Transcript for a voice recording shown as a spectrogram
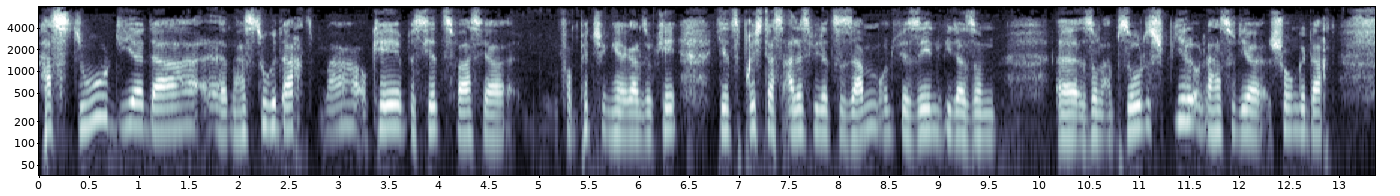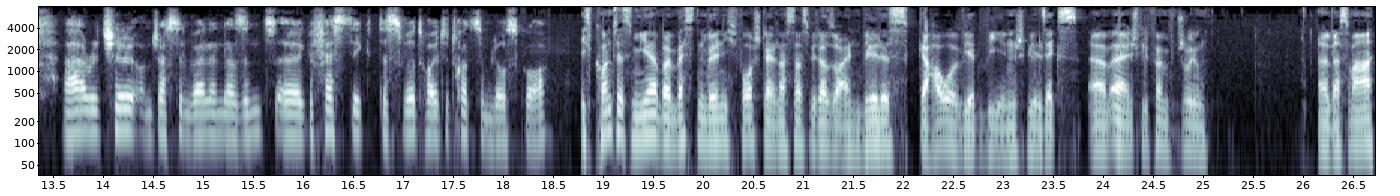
Hast du dir da, äh, hast du gedacht, na, okay, bis jetzt war es ja vom Pitching her ganz okay, jetzt bricht das alles wieder zusammen und wir sehen wieder so ein äh, so ein absurdes Spiel oder hast du dir schon gedacht, ah, Rich und Justin Verlander sind äh, gefestigt, das wird heute trotzdem Low Score? Ich konnte es mir beim besten Willen nicht vorstellen, dass das wieder so ein wildes Gehaue wird wie in Spiel 6, äh, äh in Spiel 5, Entschuldigung. Äh, das war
